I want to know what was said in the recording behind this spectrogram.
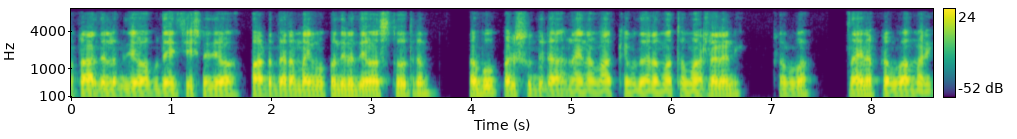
ప్రార్థనలకు జవాబు దయచేసిన దేవ పాట ధర మహిమ పొందిన దేవ స్తోత్రం. ప్రభు పరిశుద్ధుడ నాయన వాక్యం ద్వారా మాతో మాట్లాడండి. ప్రభువ నాయన ప్రభు మరి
